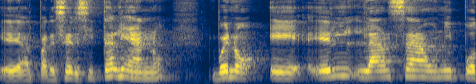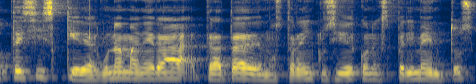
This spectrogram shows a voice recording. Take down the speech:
eh, al parecer es italiano. Bueno, eh, él lanza una hipótesis que de alguna manera trata de demostrar inclusive con experimentos,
